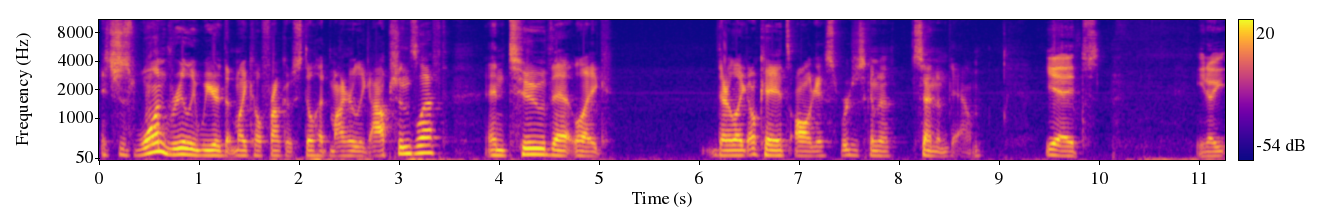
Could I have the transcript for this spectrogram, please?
it's just one really weird that Maikel Franco still had minor league options left, and two that like they're like, okay, it's August, we're just gonna send him down. Yeah, it's you know,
